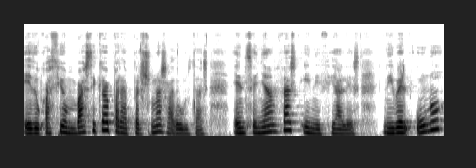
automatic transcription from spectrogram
Educación básica para personas adultas. Enseñanzas iniciales. Nivel 1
